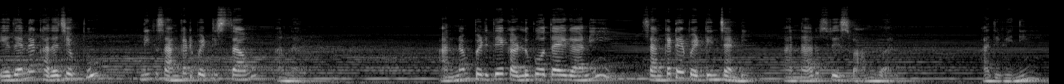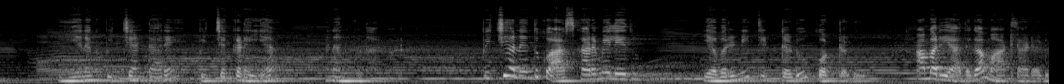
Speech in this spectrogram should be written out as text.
ఏదైనా కథ చెప్పు నీకు సంకటి పెట్టిస్తాము అన్నారు. అన్నం పెడితే కళ్ళు పోతాయి కానీ సంకటే పెట్టించండి అన్నారు శ్రీ స్వామివారు. అది విని ఈయనకు పిచ్చి అంటారే పిచ్చెక్కడయ్యా అని అనుకున్నారు వారు. పిచ్చి అనేందుకు ఆస్కారమే లేదు. ఎవరిని తిట్టడు కొట్టడు. అమర్యాదగా మాట్లాడాడు.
